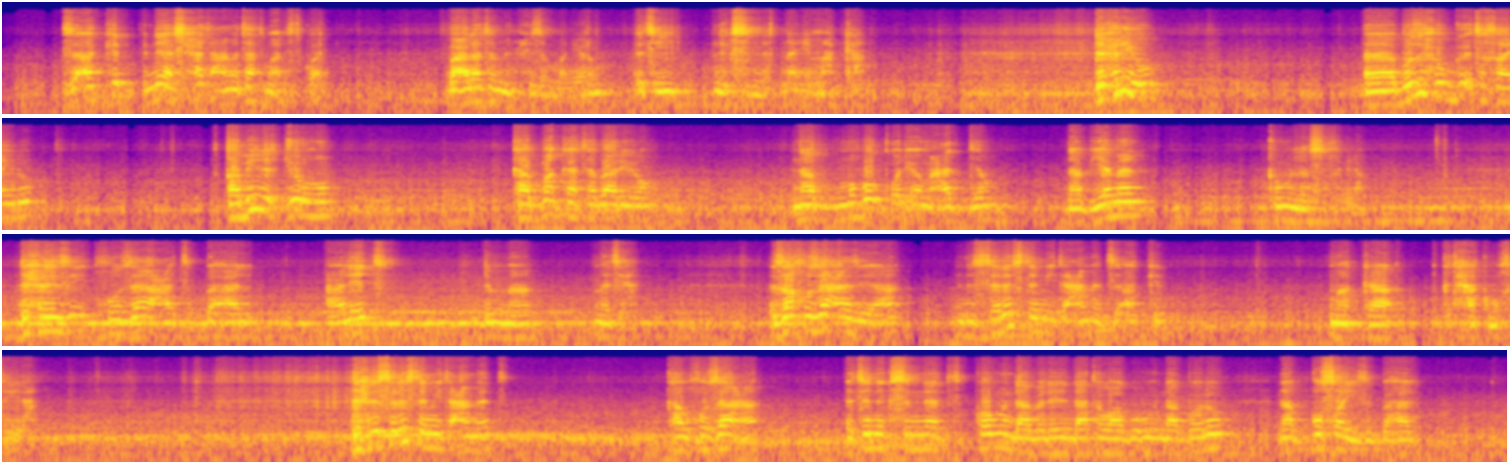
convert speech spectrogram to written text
ዝኣክል ክንደይ ኣሽሓት ዓመታት ማለት እኳ እዩ። ባዕላቶም እዮም ሒዞሞ ነይሮም እቲ ንግስነት ናይ ማካ። ድሕሪኡ ብዙሕ ውግእ ተኻይዱ፣ ቀቢለት ጁርሁም ካብ ማካ ተባሪሮም ናብ መቦቆሊኦም ዓዶም፣ ናብ የመን ክምለሱ ኺኢሎም። ድሕሪዚ ኹዛዓ ትበሃል ዓሌት ድማ መጺኣ። እዛ ኹዛዓ እዚኣ ንሰለስተ ሚእቲ ዓመት ዝኣክል መካ ክትሓክሙ ኽኢላ። ድሕሪ ሰለስተ ሚእቲ ዓመት ካብ ኹዛዓ እቲ ንግስነት ከምኡ እንዳበለ እንዳተዋግኡ እንዳበሉ ናብ ቁሰይ ዝበሃል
